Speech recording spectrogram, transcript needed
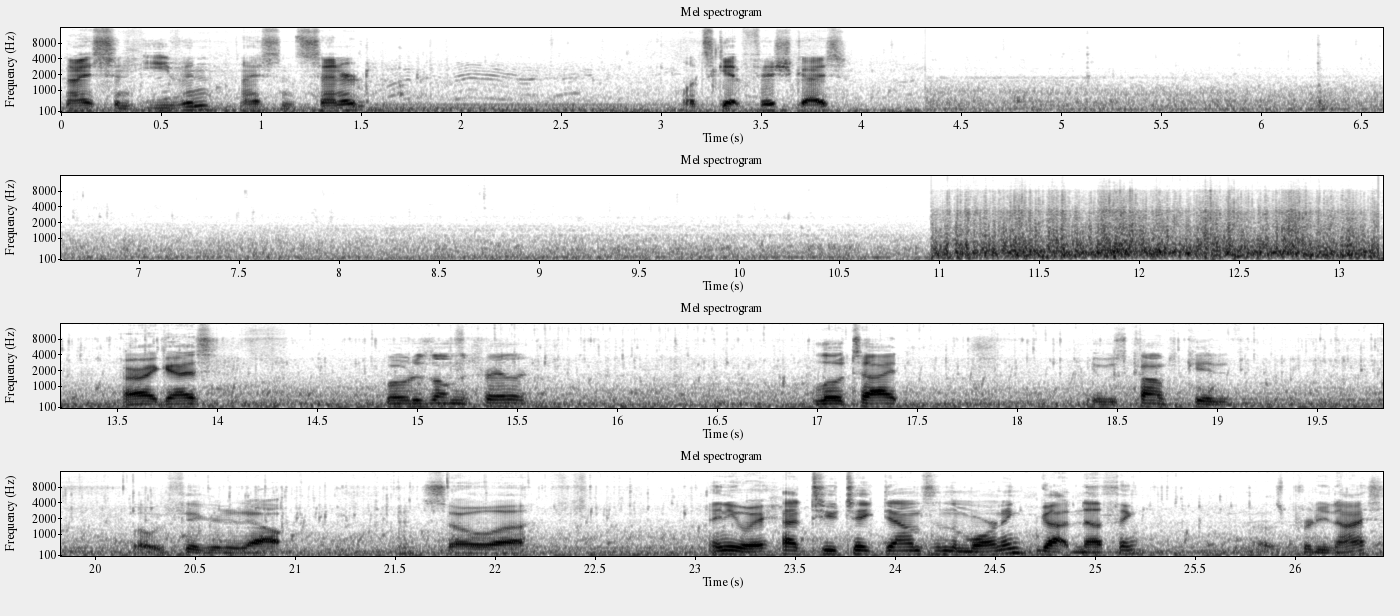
nice and even, nice and centered. Let's get fish, guys. All right, guys. Boat is on the trailer. Low tide. It was complicated, but we figured it out. So, uh, anyway, had two takedowns in the morning. Got nothing. That was pretty nice.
